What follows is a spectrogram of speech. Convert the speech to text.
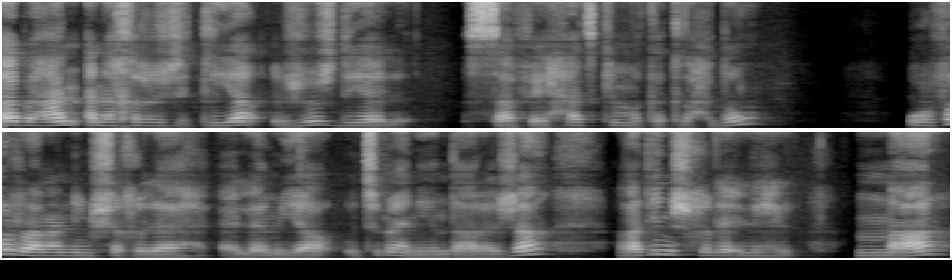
طبعا أنا خرجت ليا جوج ديال الصفيحات كما كتلاحظوا والفران راني مشغلاه على 180 درجة. غادي نشغل عليه النار.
